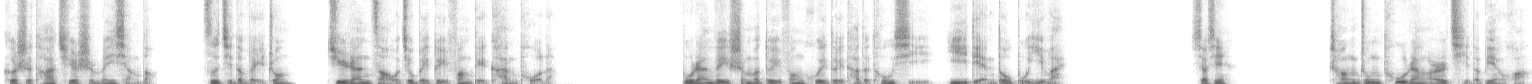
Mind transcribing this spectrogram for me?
可是他却是没想到，自己的伪装居然早就被对方给看破了。不然，为什么对方会对他的偷袭一点都不意外？小心！场中突然而起的变化，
